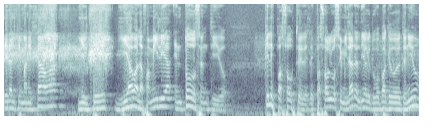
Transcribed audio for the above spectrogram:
era el que manejaba y el que guiaba a la familia en todo sentido. ¿Qué les pasó a ustedes? ¿Les pasó algo similar el día que tu papá quedó detenido?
